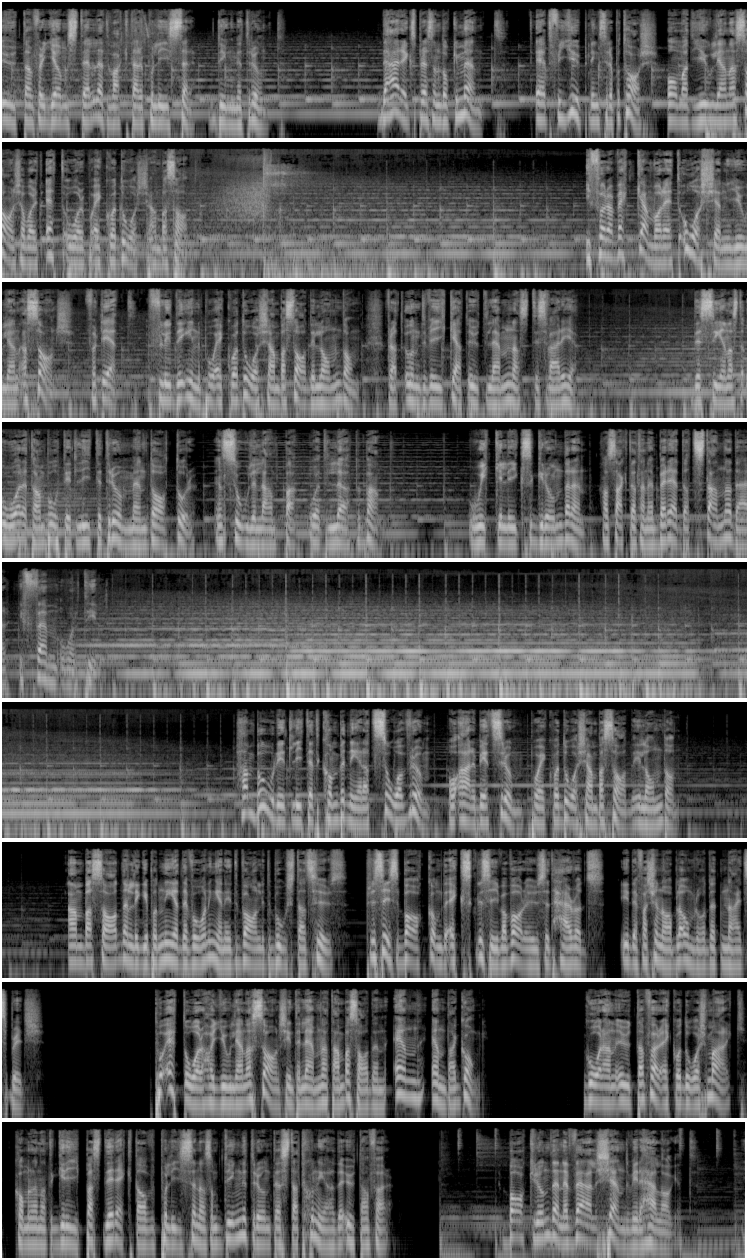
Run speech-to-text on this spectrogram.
Utanför gömstället vaktar poliser dygnet runt. Det här är Expressen Dokument, ett fördjupningsreportage om att Julian Assange har varit ett år på Ecuadors ambassad. I förra veckan var det ett år sedan Julian Assange, 41, flydde in på Ecuadors ambassad i London för att undvika att utlämnas till Sverige. Det senaste året har han bott i ett litet rum med en dator, en sollampa och ett löpband. Wikileaks-grundaren har sagt att han är beredd att stanna där i fem år till. Han bor i ett litet kombinerat sovrum och arbetsrum på Ecuadors ambassad i London. Ambassaden ligger på nedervåningen i ett vanligt bostadshus, precis bakom det exklusiva varuhuset Harrods i det fashionabla området Knightsbridge. På ett år har Julian Assange inte lämnat ambassaden en enda gång. Går han utanför Ecuadors mark kommer han att gripas direkt av poliserna som dygnet runt är stationerade utanför. Bakgrunden är välkänd vid det här laget.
